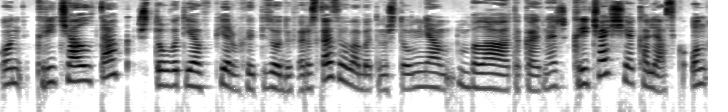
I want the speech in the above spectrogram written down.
Он кричал так, что вот я в первых эпизодах рассказывала об этом, что у меня была такая, знаешь, кричащая коляска. Он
